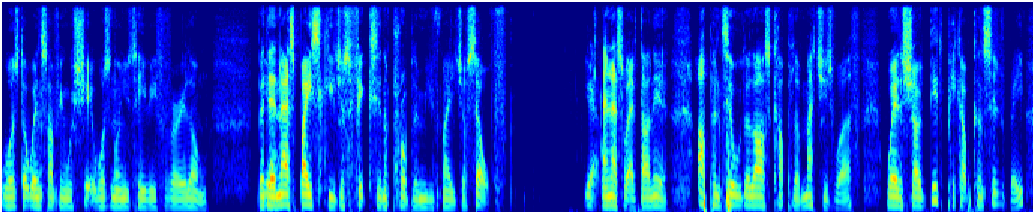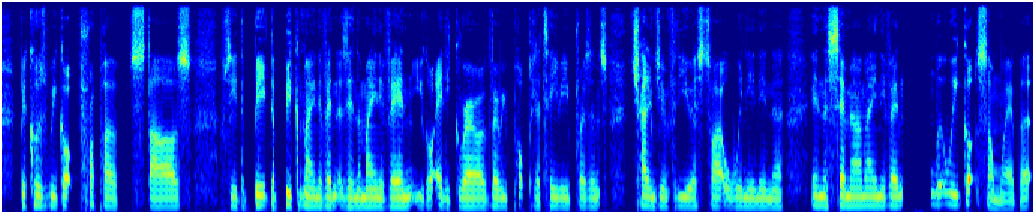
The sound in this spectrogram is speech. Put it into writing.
was that when something was shit, it wasn't on your TV for very long. But then that's basically just fixing a problem you've made yourself. Yeah. And that's what I've done here. Up until the last couple of matches worth, where the show did pick up considerably because we got proper stars. See the big the big main eventers in the main event. You got Eddie Guerrero, very popular TV presence, challenging for the US title, winning in the in the semi-main event. We, we got somewhere, but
